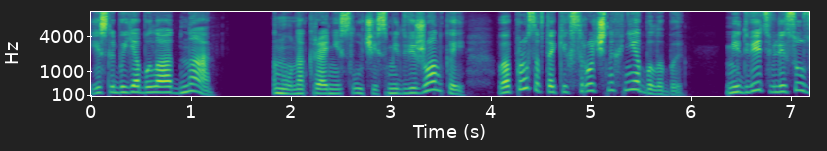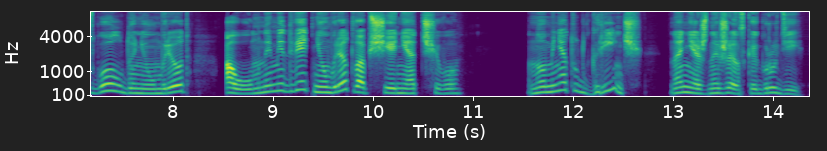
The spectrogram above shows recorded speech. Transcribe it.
Если бы я была одна — ну, на крайний случай с медвежонкой вопросов таких срочных не было бы. Медведь в лесу с голоду не умрет, а умный медведь не умрет вообще ни от чего. Но у меня тут Гринч, на нежной женской груди,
